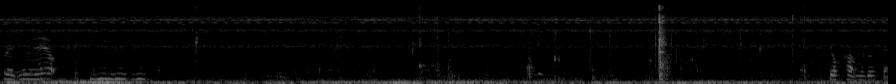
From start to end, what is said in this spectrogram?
เปิดอยู่แล้วยกเขามาดูสิ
